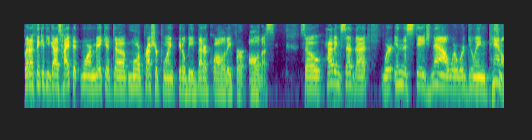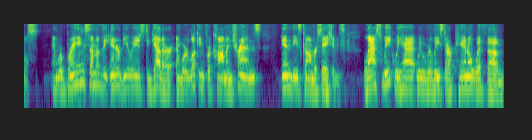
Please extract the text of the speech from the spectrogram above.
But I think if you guys hype it more and make it uh, more pressure point, it'll be better quality for all of us. So having said that, we're in this stage now where we're doing panels and we're bringing some of the interviewees together and we're looking for common trends in these conversations. Last week we had we released our panel with um,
